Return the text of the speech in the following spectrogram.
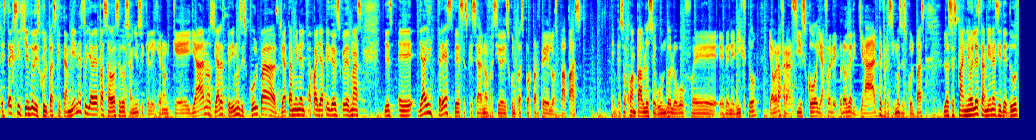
Está exigiendo disculpas, que también esto ya había pasado hace dos años y que le dijeron que ya nos, ya les pedimos disculpas, ya también el Papa ya pidió disculpas más. Eh, ya hay tres veces que se han ofrecido disculpas por parte de los papas. Empezó Juan Pablo II, luego fue eh, Benedicto y ahora Francisco, ya fue de brother, ya te ofrecimos disculpas. Los españoles también así de dude,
